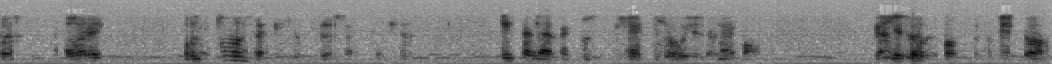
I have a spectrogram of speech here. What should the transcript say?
los senadores, con todos aquellos esta es la responsabilidad que yo voy a tener con y eso me comprometo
